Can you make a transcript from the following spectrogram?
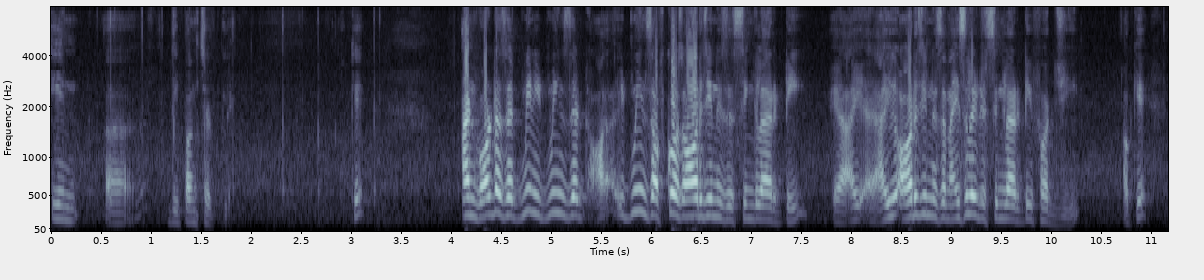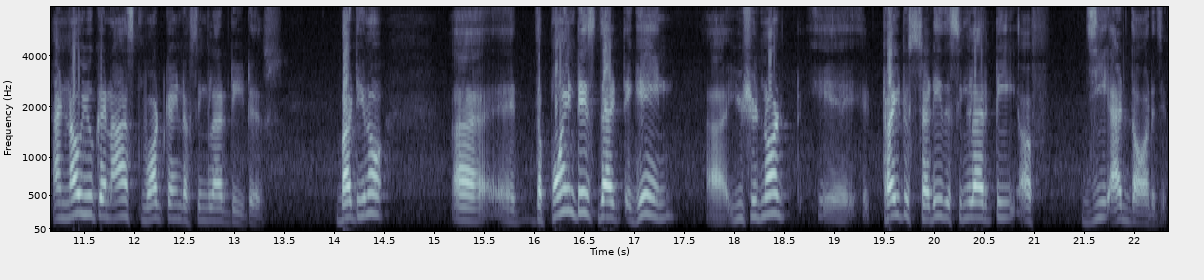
in the punctured plane okay? And what does that mean? It means that uh, it means of course origin is a singularity. I, I, origin is an isolated singularity for G. Okay? And now you can ask what kind of singularity it is. But you know uh, the point is that again uh, you should not uh, try to study the singularity of G at the origin.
